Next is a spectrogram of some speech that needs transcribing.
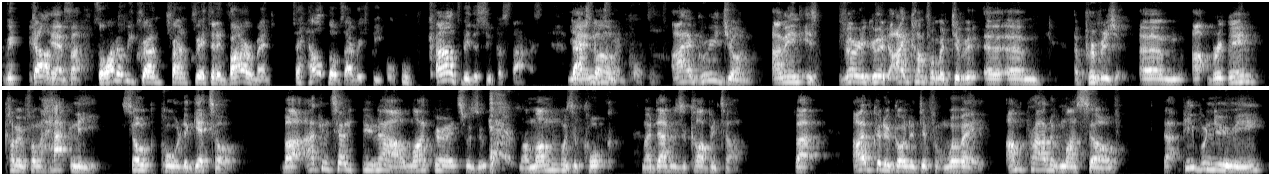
regardless. Yeah, but- so why don't we try and, try and create an environment to help those average people who can't be the superstars? That's Yeah, no. more important. I agree, John. I mean, it's very good. I come from a, uh, um, a privileged um, upbringing, coming from Hackney, so-called the ghetto. But I can tell you now, my parents was, a, my mum was a cook, my dad was a carpenter. But I could have gone a different way. I'm proud of myself that people knew me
